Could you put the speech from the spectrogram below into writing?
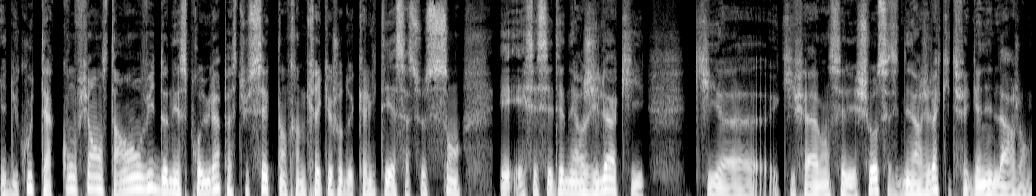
Et du coup, tu as confiance, tu as envie de donner ce produit-là parce que tu sais que tu es en train de créer quelque chose de qualité et ça se sent. Et, c'est cette énergie-là qui qui euh, qui fait avancer les choses, c'est cette énergie-là qui te fait gagner de l'argent.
